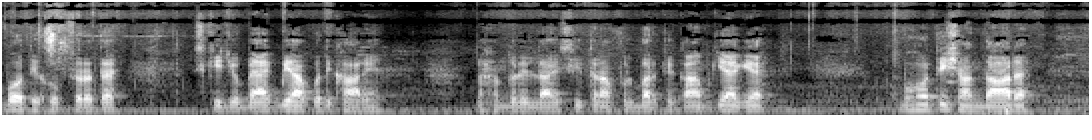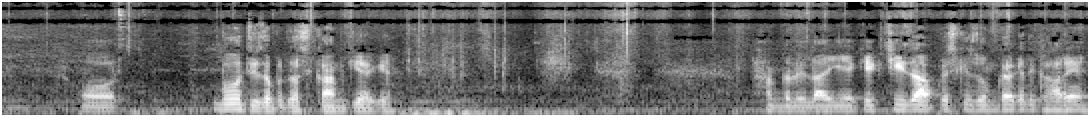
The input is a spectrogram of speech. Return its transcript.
बहुत ही खूबसूरत है। इसकी जो बैग भी आपको दिखा रहे हैं। अल्हम्दुलिल्लाह, इसी तरह फुल भर के काम किया गया बहुत ही शानदार है और बहुत ही ज़बरदस्त काम किया गया अल्हम्दुलिल्लाह, ये एक एक चीज़ आपको इसकी जूम करके दिखा रहे हैं।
